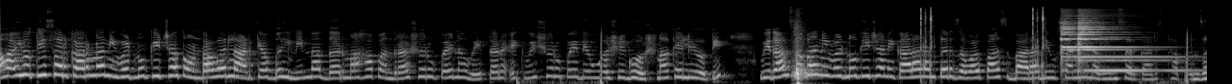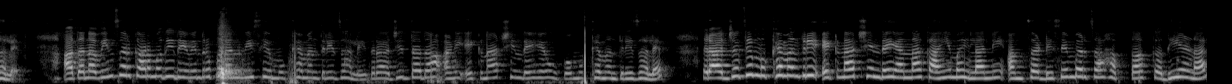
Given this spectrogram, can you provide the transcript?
महायुती सरकारनं निवडणुकीच्या तोंडावर लाडक्या बहिणींना दरमहा पंधराशे रुपये नव्हे तर एकवीसशे रुपये देऊ अशी घोषणा केली होती. विधानसभा निवडणुकीच्या निकालानंतर जवळपास बारा दिवसांनी नवीन सरकार स्थापन झाले आता नवीन सरकारमध्ये देवेंद्र फडणवीस हे मुख्यमंत्री झाले तर अजितदादा आणि एकनाथ शिंदे हे उपमुख्यमंत्री झालेत. राज्याचे मुख्यमंत्री एकनाथ शिंदे यांना काही महिलांनी आमचा डिसेंबरचा हप्ता कधी येणार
